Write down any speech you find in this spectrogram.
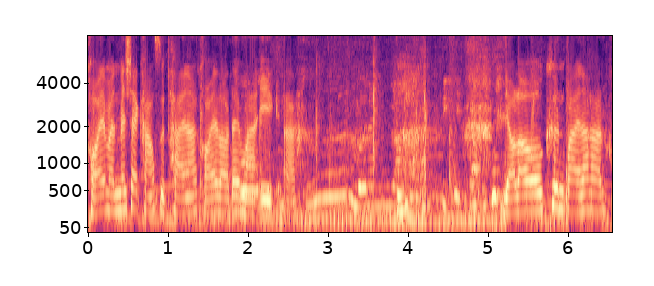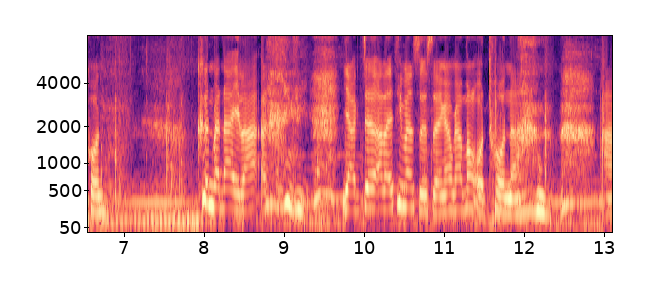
ขอให้มันไม่ใช่ครั้งสุดท้ายนะ ขอให้เราได้มาอีกอะ เดี๋ยวเราขึ้นไปนะคะทุกคน ขึ้นบันไดละ อยากเจออะไรที่มันสวยๆงามๆต้องอดทนนะอ่า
